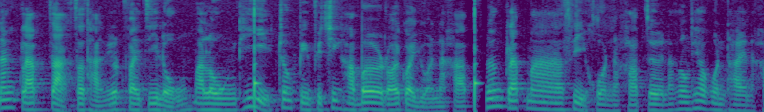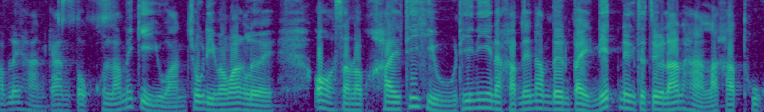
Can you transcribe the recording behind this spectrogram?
นั่งแกลบจากสถานีรถไฟจีหลง มาลงที่เจิ้งปิง Fishing Harbor ร้อยกว่าหยวนนะครับนั่งแกลบมา 4 คนนะครับ เจอนักท่องเที่ยวคนไทยนะครับ เลยหารการตกคนละไม่กี่หยวน โชคดีมากๆเลยอ๋อสำหรับใครที่หิวที่นี่นะครับแนะนำเดินไปอีกนิดนึงจะเจอร้านอาหารราคาถูก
